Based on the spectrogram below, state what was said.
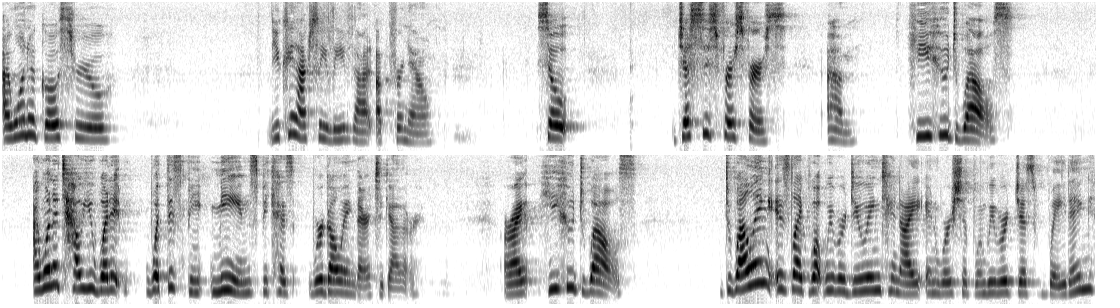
I want to go through. You can actually leave that up for now. So, just this first verse, um, he who dwells. I want to tell you what it what this be- means because we're going there together. All right? He who dwells. Dwelling is like what we were doing tonight in worship when we were just waiting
